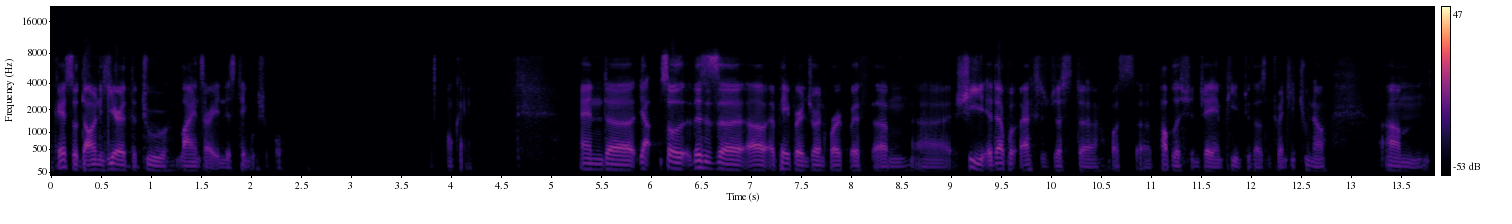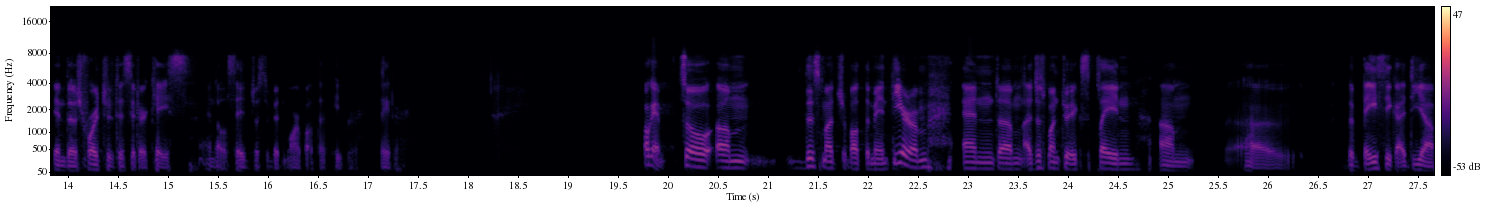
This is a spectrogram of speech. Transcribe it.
Okay, so down here, the two lines are indistinguishable. Okay. And uh, yeah, so this is a, a, paper in joint work with um, uh, Xie. It actually just uh, was uh, published in JMP in 2022 now um, in the Schwarzschild de Sitter case. And I'll say just a bit more about that paper later. Okay, so um, this much about the main theorem. And um, I just want to explain um, uh, the basic idea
